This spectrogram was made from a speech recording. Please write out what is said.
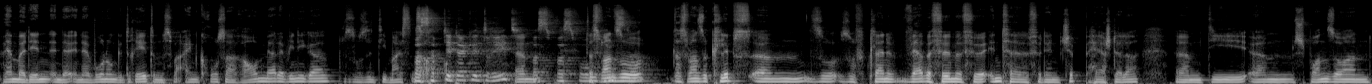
wir haben bei denen in der, in der Wohnung gedreht und es war ein großer Raum, mehr oder weniger. So sind die meisten. Was habt ihr da gedreht? Ähm, was, was, das, waren so, das waren so Clips, ähm, so, so kleine Werbefilme für Intel, für den Chip-Hersteller, ähm, die ähm, sponsoren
